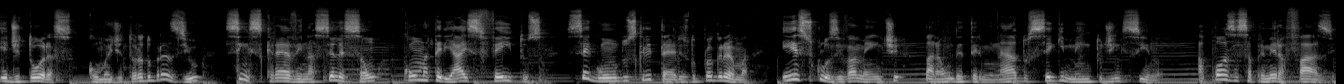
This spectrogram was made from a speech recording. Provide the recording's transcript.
editoras, como a Editora do Brasil, se inscrevem na seleção com materiais feitos segundo os critérios do programa, exclusivamente para um determinado segmento de ensino. Após essa primeira fase,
